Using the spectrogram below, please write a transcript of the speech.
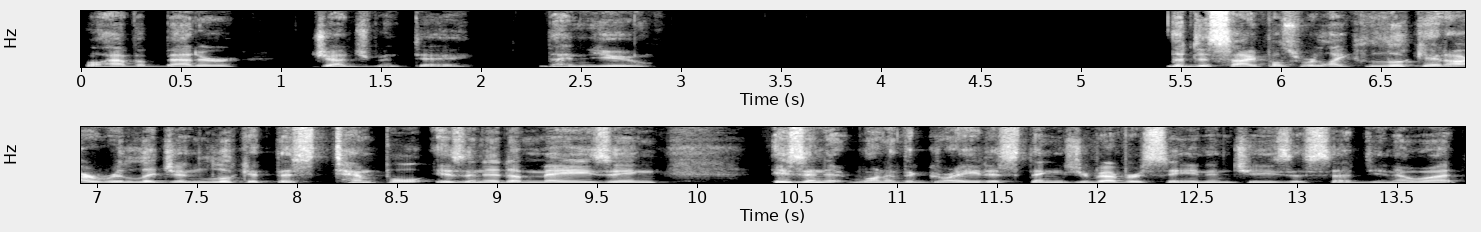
will have a better judgment day than you the disciples were like, Look at our religion. Look at this temple. Isn't it amazing? Isn't it one of the greatest things you've ever seen? And Jesus said, You know what?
